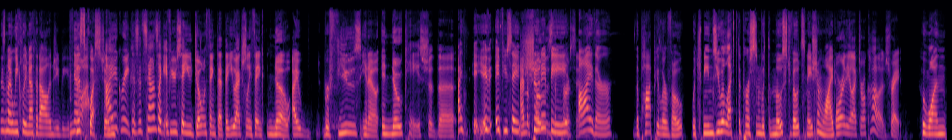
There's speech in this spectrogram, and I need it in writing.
This is my weekly methodology beef. No, this question. I agree because it sounds like if you say you don't think that, that you actually think no. I refuse. You know, in no case should the I if, if you say I'm should it be either the popular vote, which means you elect the person with the most votes nationwide, or the electoral college, right? who won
